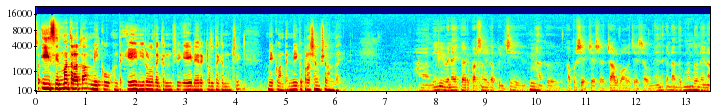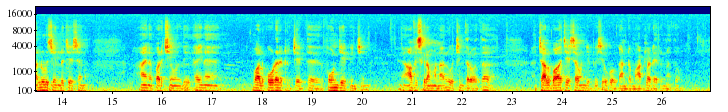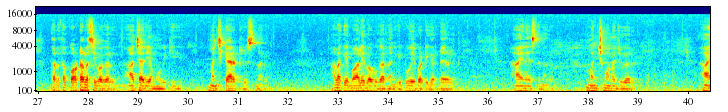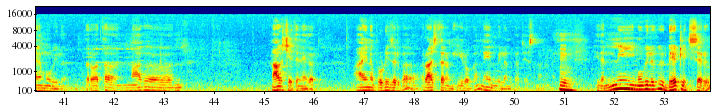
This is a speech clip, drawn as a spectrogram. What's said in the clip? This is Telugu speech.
సో ఈ సినిమా తర్వాత మీకు అంటే ఏ హీరోల దగ్గర నుంచి ఏ డైరెక్టర్ల దగ్గర నుంచి మీకు అంటే మీకు ప్రశంసలు అందాయి? వివి వినాయక్ గారు పర్సనల్గా పిలిచి. నాకు అప్రిషియేట్ చేశారు చాలా బాగా చేశావు. ఎందుకంటే అంతకుముందు నేను అల్లుడు సీన్లో చేశాను. ఆయన పరిచయం ఉంది. ఆయన వాళ్ళు కో డైరెక్టర్ చెప్తే ఫోన్ చేయించి ఆఫీస్కి రమ్మన్నారు. వచ్చిన తర్వాత చాలా బాగా చేశావని చెప్పేసి ఒక గంట మాట్లాడారు నాతో. తర్వాత కొరటాల శివ గారు ఆచార్య మూవీకి మంచి క్యారెక్టర్ ఇస్తున్నారు. అలాగే బాలయ్య బాబు గారు దానికి బోయపాటి గారు డైరెక్ట్ ఆయన వేస్తున్నారు మంచు మనోజ్ గారు ఆయన మూవీలో. తర్వాత నాగ నాగ చైతన్య గారు ఆయన ప్రొడ్యూసర్గా రాజ్ తరుణ్ హీరోగా నేను విలన్గా చేస్తున్నాను. ఇదన్నీ మూవీలకు డేట్లు ఇచ్చేశారు.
